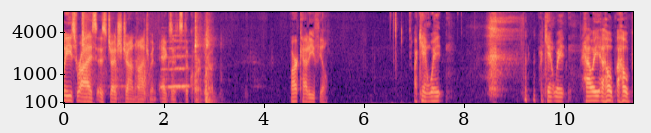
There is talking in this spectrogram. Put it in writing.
Please rise as Judge John Hodgman exits the courtroom. Mark, how do you feel? I can't wait. I can't wait. Howie, I hope I hope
